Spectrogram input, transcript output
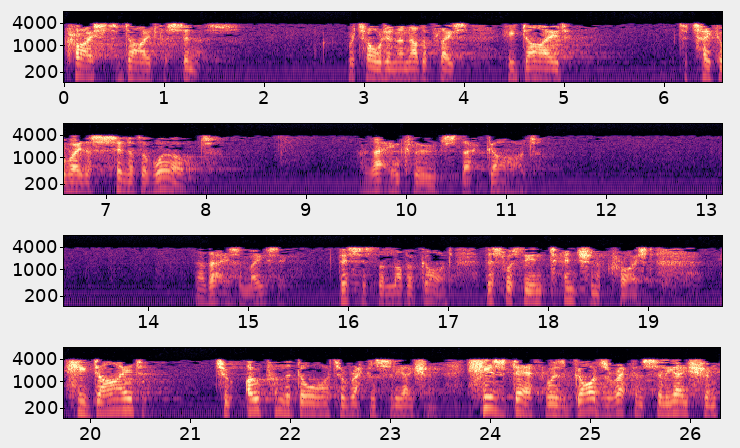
Christ died for sinners. We're told in another place, He died to take away the sin of the world. And that includes that God. Now that is amazing. This is the love of God. This was the intention of Christ. He died to open the door to reconciliation. His death was God's reconciliation,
